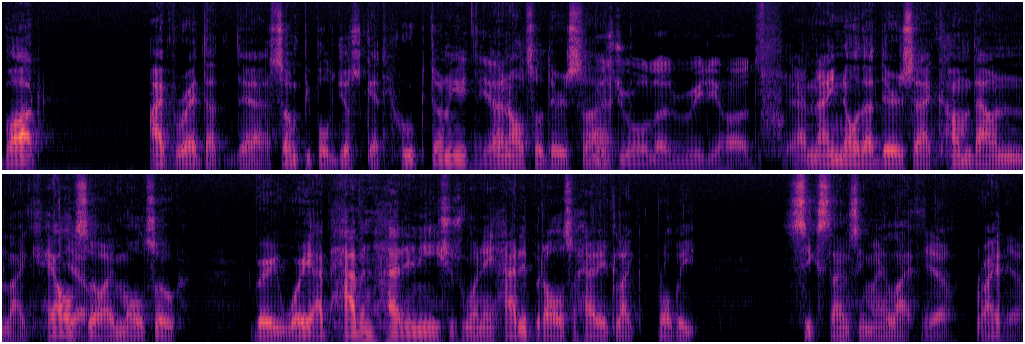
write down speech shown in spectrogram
but. I've read that there, some people just get hooked on it, Yeah. and also there's uh, Withdrawal are really hard. and I know that there's a calm down like hell, Yeah. so I'm also very worried. I haven't had any issues when I had it, but I also had it like probably six times in my life. Yeah. Right? Yeah.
